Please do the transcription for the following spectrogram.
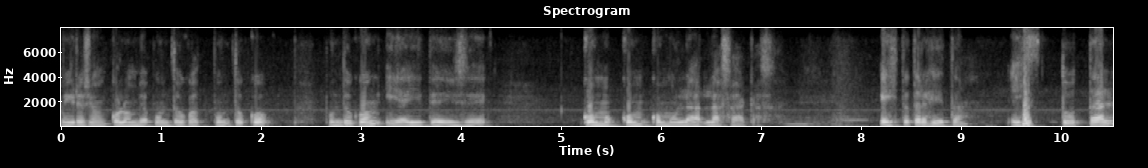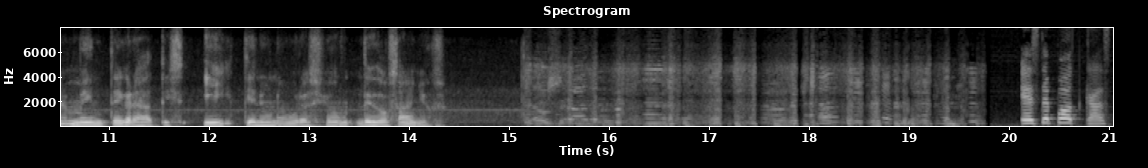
migracioncolombia.gov.co.com y ahí te dice cómo, cómo, la, la sacas. Esta tarjeta es totalmente gratis y tiene una duración de dos años. Este podcast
